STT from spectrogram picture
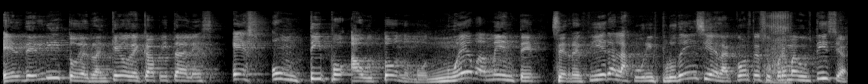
el delito del blanqueo de capitales es un tipo autónomo. Nuevamente se refiere a la jurisprudencia de la Corte Suprema de Justicia.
